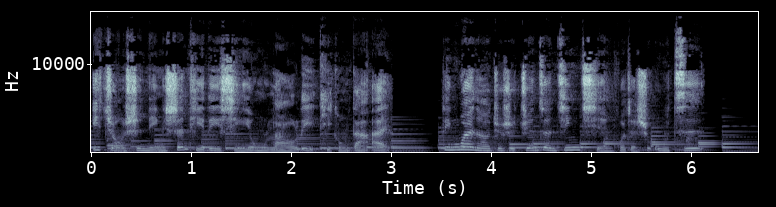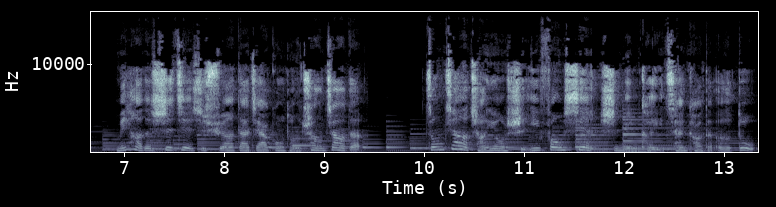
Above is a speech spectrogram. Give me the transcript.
一种是您身体力行用劳力提供大爱，另外呢就是捐赠金钱或者是物资。美好的世界是需要大家共同创造的。宗教常用十一奉献是您可以参考的额度。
